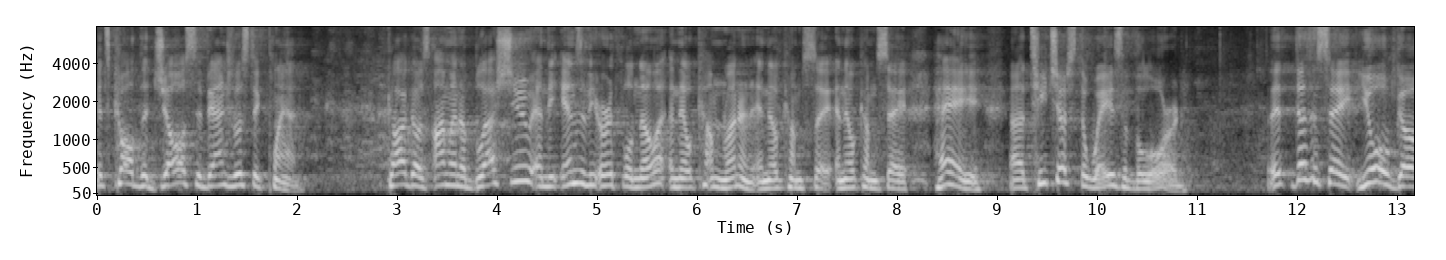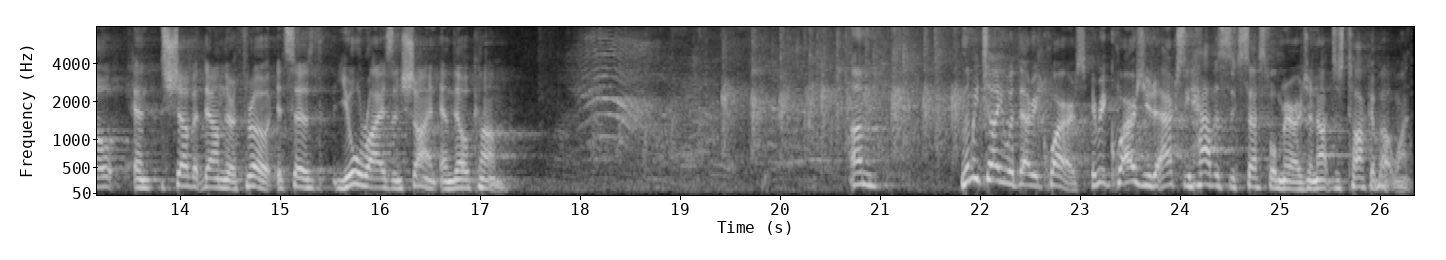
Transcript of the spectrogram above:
It's called the jealous evangelistic plan. God goes, I'm going to bless you, and the ends of the earth will know it, and they'll come running, and they'll come say, and they'll come say, Hey, uh, teach us the ways of the Lord. It doesn't say you'll go and shove it down their throat. It says you'll rise and shine, and they'll come. Um, let me tell you what that requires. It requires you to actually have a successful marriage and not just talk about one.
